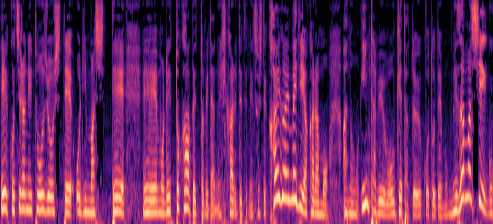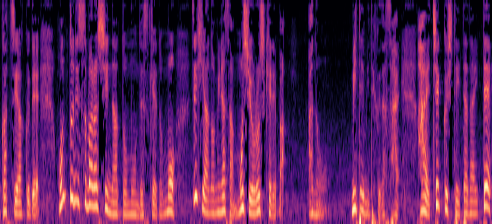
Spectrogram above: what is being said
えー、こちらに登場しておりまして、えー、もうレッドカーペットみたいなの引かれててね、そして海外メディアからも、あの、インタビューを受けたということで、もう目覚ましいご活躍で、本当に素晴らしいなと思うんですけれども、ぜひあの皆さん、もしよろしければ、あの、見てみてください。はい、チェックしていただいて、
